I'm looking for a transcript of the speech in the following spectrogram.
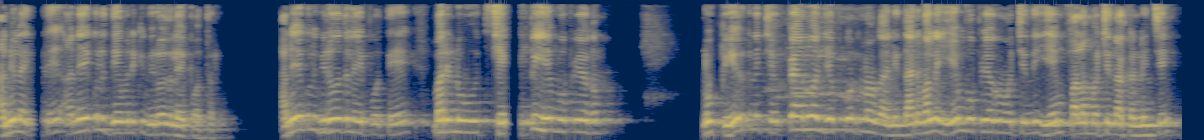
అన్యులైతే అనేకులు దేవునికి విరోధులైపోతారు. అనేకులు విరోధులైపోతే మరి నువ్వు చెప్పి ఏం ఉపయోగం? నువ్వు పేరుకుని చెప్పాను అని చెప్పుకుంటున్నావు కానీ దానివల్ల ఏం ఉపయోగం వచ్చింది? ఏం ఫలం వచ్చింది అక్కడి నుంచి?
